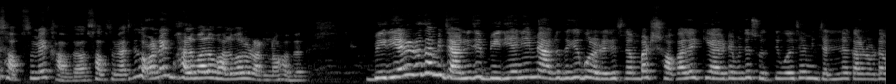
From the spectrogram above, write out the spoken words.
সবসময় খাওয়া দাওয়া সবসময়। আজকে তো অনেক ভালো ভালো ভালো ভালো রান্না হবে। বিরিয়ানিটা তো আমি জানি যে বিরিয়ানি আমি আগে থেকে বলে রেখেছিলাম বাট সকালে কি আইটেম হচ্ছে সত্যি বলছে আমি জানি না কারণ ওটা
